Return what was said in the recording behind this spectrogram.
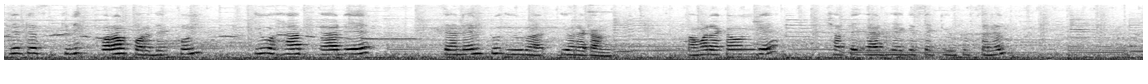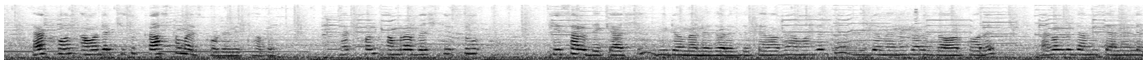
ক্রিয়েটে ক্লিক করার পরে দেখুন you have add a channel to your your account আমার অ্যাকাউন্টে সাথে অ্যাড হয়ে গেছে একটি ইউটিউব চ্যানেল। এখন আমাদের কিছু কাস্টমাইজ করে নিতে হবে। এখন আমরা বেশ কিছু ফিচার দেখে আসি। ভিডিও ম্যানেজারে যেতে হবে আমাদেরকে। ভিডিও ম্যানেজারে যাওয়ার পরে এখন যদি আমি চ্যানেলে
